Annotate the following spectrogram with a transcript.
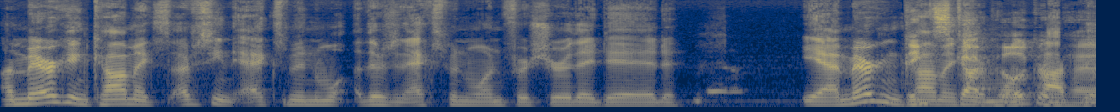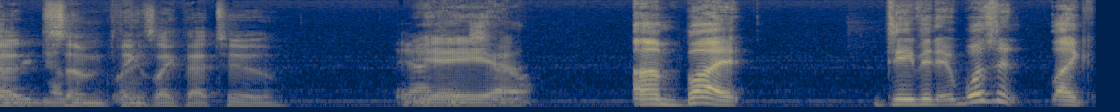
American comics. I've seen X Men. There's an X Men one for sure. They did. Yeah, American I think comics. are Scott more Pilgrim had some this things like that too. yeah, I Yeah, think yeah. so. Um, but David, it wasn't like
